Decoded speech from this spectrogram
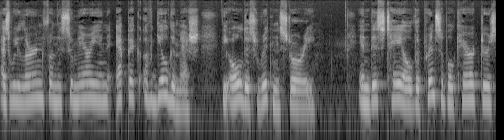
as we learn from the Sumerian Epic of Gilgamesh, the oldest written story. In this tale, the principal characters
